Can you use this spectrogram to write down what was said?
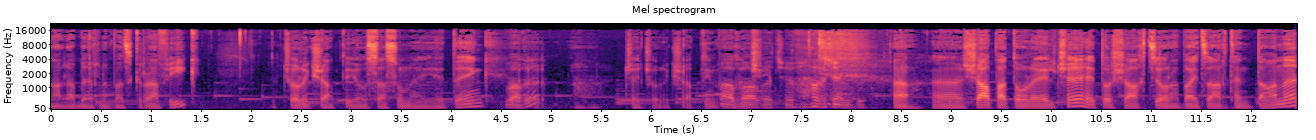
ծանրաբեռնված գրաֆիկ Չորեքշաբթի Օսասունայի հետ ենք։ Վաղը։ Չէ, չորեքշաբթին վաղը չի։ Ահա, չէ, վաղը չեմ Հա, շաբաթ օրը էլ չէ, հետո շախտյորը, բայց արդեն տանը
